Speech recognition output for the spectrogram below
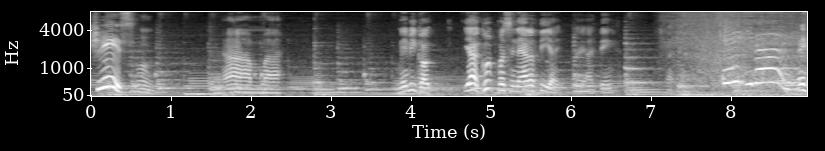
She is. Hmm. Um. Uh, maybe got yeah, good personality. I I, I think. Hey, Eden. Hey.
